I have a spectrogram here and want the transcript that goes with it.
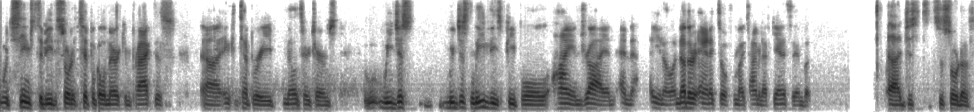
which seems to be the sort of typical American practice uh, in contemporary military terms, we just we just leave these people high and dry. And and you know another anecdote from my time in Afghanistan, but uh, just to sort of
